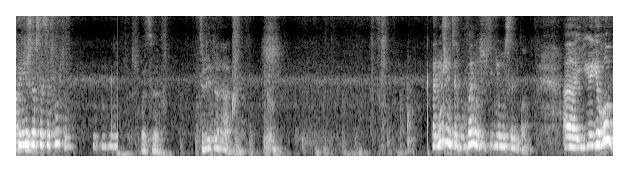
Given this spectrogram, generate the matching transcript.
Скоріше за все, це фото. Оце. Це літографія. Калюжин це буквально в сусідньому селі. Е, Його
